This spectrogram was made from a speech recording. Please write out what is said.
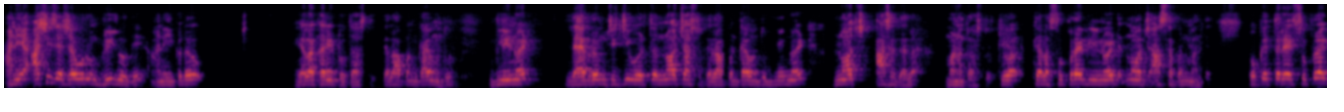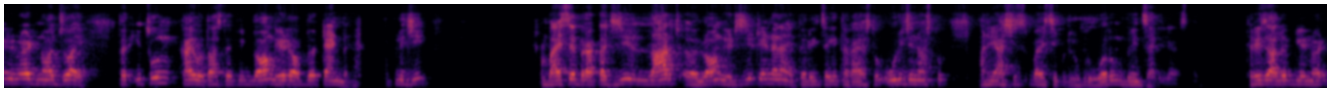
आणि अशीच याच्यावरून ब्रिज होते आणि इकडं याला कनेक्ट होत असते. त्याला आपण काय म्हणतो? ग्लिनॉइड लॅब्रमची जी वरचं नॉच असतो त्याला आपण काय म्हणतो? ग्लिनॉइड नॉच असं त्याला म्हणत असतो. किंवा त्याला सुप्रा ग्लिनॉइड नॉच असं पण म्हणतात. ओके तर हे सुप्रा ग्लिनॉइड नॉच जो आहे तर इथून काय होत असतं की long head of the tendon आपली जी बायसेप राकाची जी लार्ज लॉंग हेडची जी टेंडन आहे तर हिचा इथं काय असतो? ओरिजिन असतो. आणि अशीच बायसिपिटल ग्रुप वरून ब्रिज झालेली असते. हे झालं ग्लिनॉइड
